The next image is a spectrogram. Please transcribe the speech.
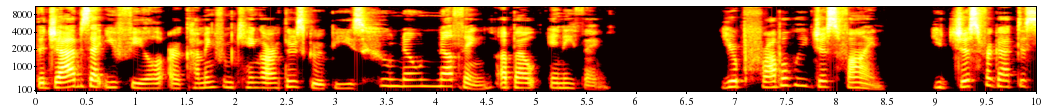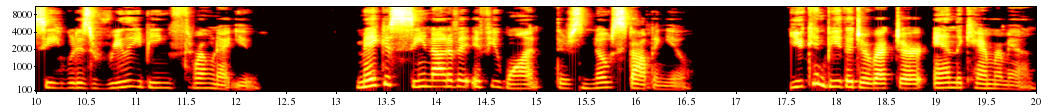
The jabs that you feel are coming from King Arthur's groupies who know nothing about anything. You're probably just fine. You just forgot to see what is really being thrown at you. Make a scene out of it if you want, there's no stopping you. You can be the director and the cameraman.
